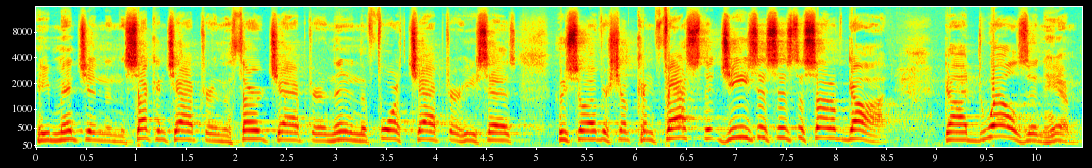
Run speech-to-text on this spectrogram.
he mentioned in the second chapter, in the third chapter, and then in the fourth chapter, he says, Whosoever shall confess that Jesus is the Son of God, God dwells in him,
